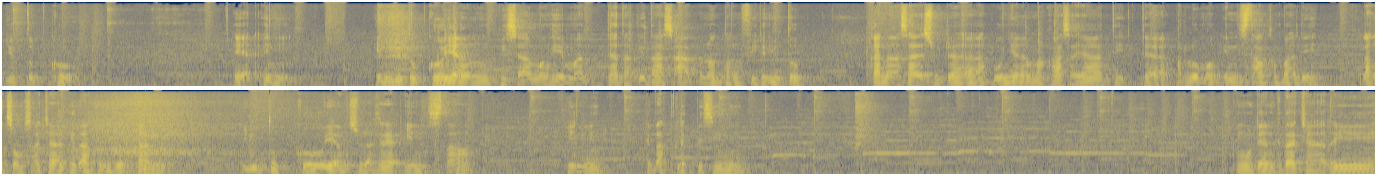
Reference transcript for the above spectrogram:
YouTube Go ya ini. Ini YouTube Go yang bisa menghemat data kita saat menonton video YouTube. Karena saya sudah punya maka saya tidak perlu menginstal kembali. Langsung saja kita tunjukkan YouTube Go yang sudah saya install. Ini kita klik di sini. Kemudian kita cari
